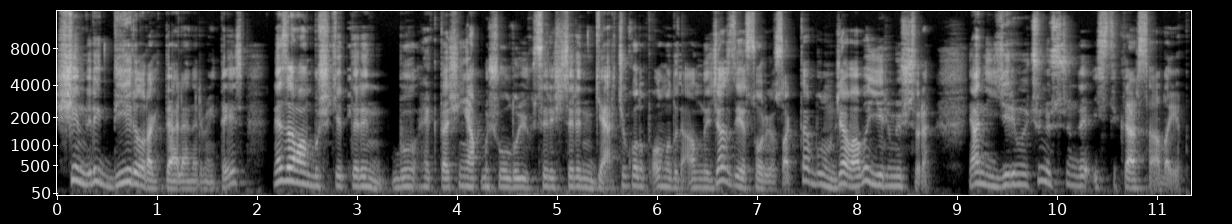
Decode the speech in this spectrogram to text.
Şimdilik değil olarak değerlendirmekteyiz. Ne zaman bu şirketlerin, bu Hektaş'ın yapmış olduğu yükselişlerin gerçek olup olmadığını anlayacağız diye soruyorsak da bunun cevabı 23 lira. Yani 23'ün üstünde istikrar sağlayıp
